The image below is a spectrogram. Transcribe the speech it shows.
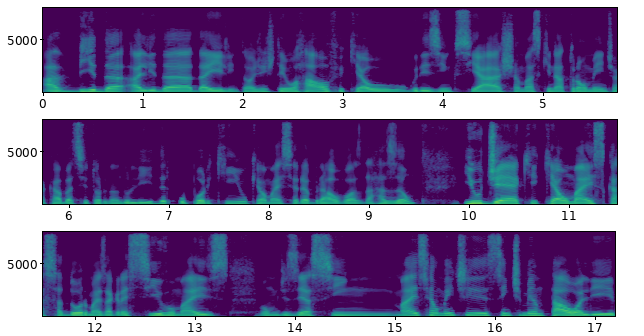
a vida ali da, da ilha. Então a gente tem o Ralph, que é o, gurizinho que se acha, mas que naturalmente acaba se tornando líder, o Porquinho, que é o mais cerebral, voz da razão, e o Jack, que é o mais caçador, mais agressivo, mais, vamos dizer assim, mais realmente sentimental ali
